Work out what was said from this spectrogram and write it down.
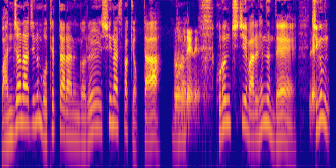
완전하지는 못했다라는 거를 시인할 수밖에 없다. 어, 네네. 그런 취지의 말을 했는데 네. 지금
